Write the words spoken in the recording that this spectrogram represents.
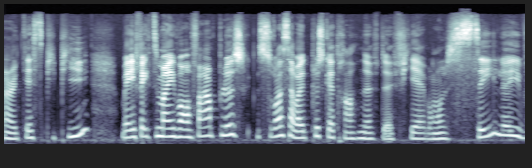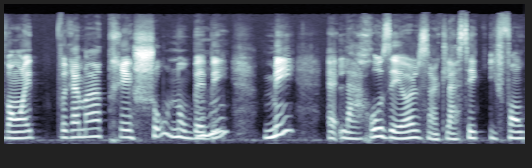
un test pipi. Mais effectivement, ils vont faire plus, souvent, ça va être plus que 39 de fièvre. On le sait, là, ils vont être vraiment très chauds, nos bébés. Mais euh, la roséole, c'est un classique. Ils font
